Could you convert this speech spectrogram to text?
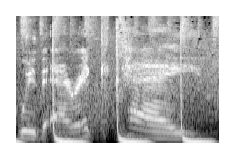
with Eric Kay.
